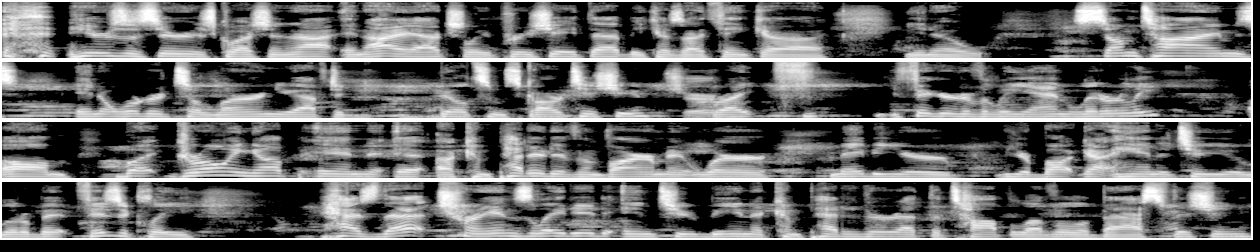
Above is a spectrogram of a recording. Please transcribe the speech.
a here's a serious question, and I and I actually appreciate that because I think uh, you know sometimes in order to learn you have to build some scar tissue, Sure. right? F- figuratively and literally. Um, but growing up in a- a competitive environment where maybe your your butt got handed to you a little bit physically, has that translated into being a competitor at the top level of bass fishing?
